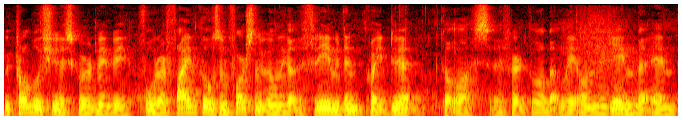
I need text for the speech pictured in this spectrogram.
we probably should have scored maybe four or five goals. Unfortunately, we only got the three. and We didn't quite do it. Got lost the third goal a bit late on the game, but um,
